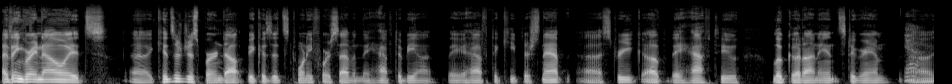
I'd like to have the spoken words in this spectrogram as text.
I think right now it's uh, kids are just burned out because it's twenty four seven. They have to be on. They have to keep their snap uh, streak up. They have to look good on Instagram. Yeah. Uh,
